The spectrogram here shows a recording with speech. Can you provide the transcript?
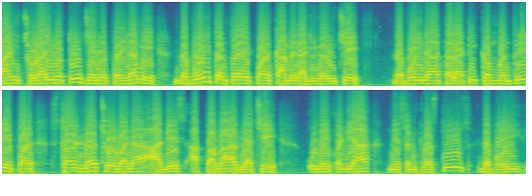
પાણી છોડાયું હતું, જેને પરિણામે ડભોઈ તંત્રએ પણ કામે લાગી ગયું છે. ડભોઈના તલાટી કમ મંત્રીને પણ સ્થળ ન છોડવાના આદેશ આપવામાં આવ્યા છે. Uday Pandya, nation plus news, Dabhoi.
